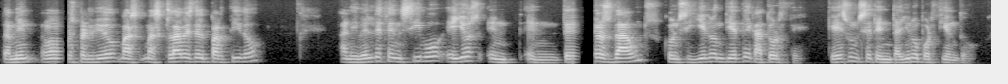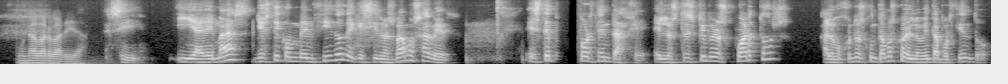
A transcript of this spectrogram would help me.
también hemos perdido más, más claves del partido. A nivel defensivo, ellos en, en downs consiguieron 10 de 14, que es un 71%. Una barbaridad. Sí, y además, yo estoy convencido de que si nos vamos a ver este porcentaje en los tres primeros cuartos, a lo mejor nos juntamos con el 90%.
